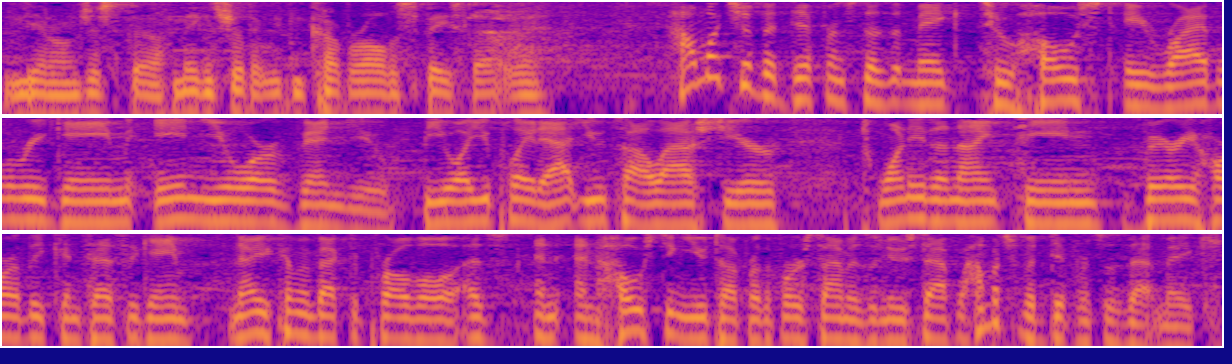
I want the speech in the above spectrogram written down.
You know, just uh, making sure that we can cover all the space that way. How much of a difference does it make to host a rivalry game in your venue? BYU played at Utah last year, 20 to 19, very hardly contested game. Now you're coming back to Provo as and, and hosting Utah for the first time as a new staff. How much of a difference does that make?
